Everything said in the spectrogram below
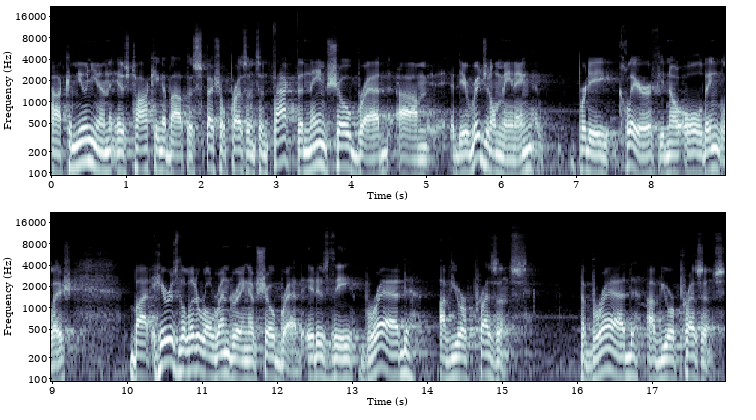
uh, communion is talking about the special presence. In fact, the name showbread, um, the original meaning, pretty clear if you know Old English, but here is the literal rendering of showbread it is the bread of your presence the bread of your presence.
